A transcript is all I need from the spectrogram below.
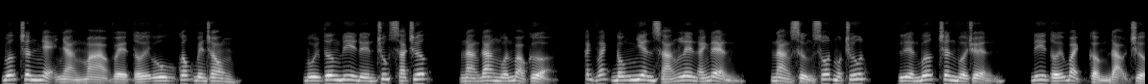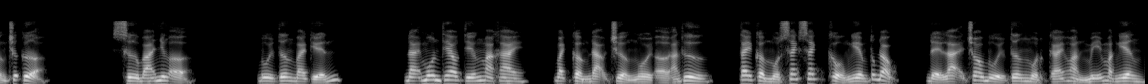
bước chân nhẹ nhàng mà về tới u cốc bên trong. Bùi tương đi đến trúc xá trước, nàng đang muốn vào cửa, cách vách đống nhiên sáng lên ánh đèn, nàng sửng sốt một chút, liền bước chân vừa chuyển, đi tới bạch cẩm đạo trưởng trước cửa. Sư bá như ở. Bùi tương bài kiến. Đại môn theo tiếng mà khai, Bạch Cẩm đạo trưởng ngồi ở án thư, tay cầm một sách sách cổ nghiêm túc đọc, để lại cho Bùi Tương một cái hoàn mỹ mặt nghiêng.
